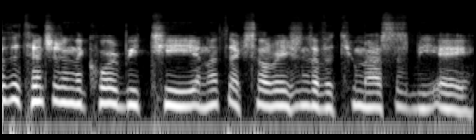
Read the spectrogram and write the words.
Let the tension in the cord be T and let the accelerations of the two masses be A.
